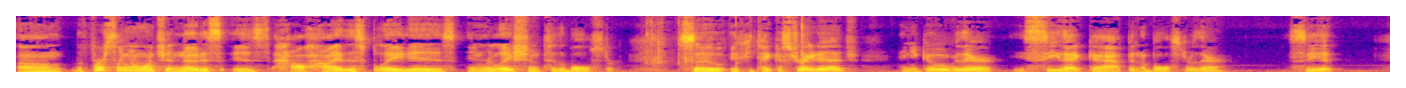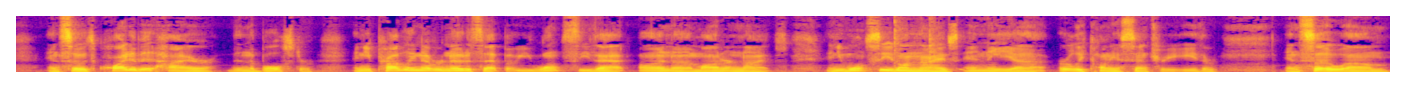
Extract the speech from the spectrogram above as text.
um, the first thing I want you to notice is how high this blade is in relation to the bolster. So if you take a straight edge and you go over there, you see that gap in the bolster there? See it? And so it's quite a bit higher than the bolster. And you probably never notice that, but you won't see that on uh, modern knives. And you won't see it on knives in the uh, early 20th century either. And so um,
